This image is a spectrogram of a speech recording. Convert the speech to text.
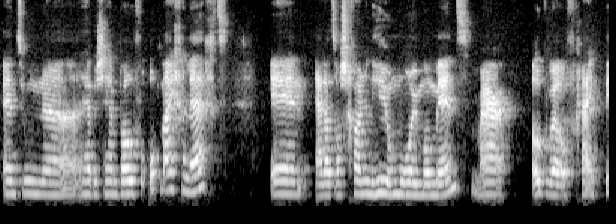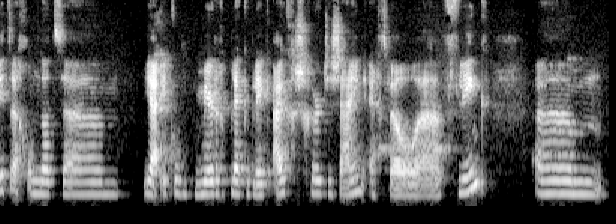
en toen hebben ze hem bovenop mij gelegd. En ja, dat was gewoon een heel mooi moment. Maar ook wel vrij pittig, omdat ehm, ja, ik op meerdere plekken bleek uitgescheurd te zijn. Echt wel uh, flink. Um,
